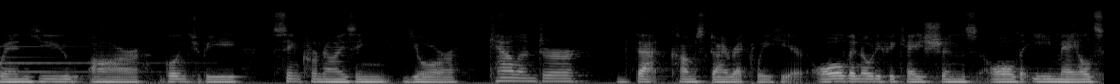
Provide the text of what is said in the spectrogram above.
when you are going to be synchronizing your calendar, that comes directly here. All the notifications, all the emails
